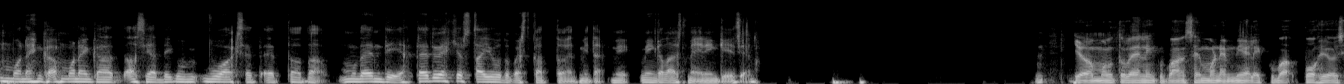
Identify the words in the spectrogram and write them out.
monenkaan, monenkaan asian niin kuin vuoksi, et, et, tota, mutta en tiedä. Täytyy ehkä jostain YouTubesta katsoa, että mitä, minkälaista meininkiä siellä Joo, mulla tulee niin kuin vaan semmoinen mielikuva pohjois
